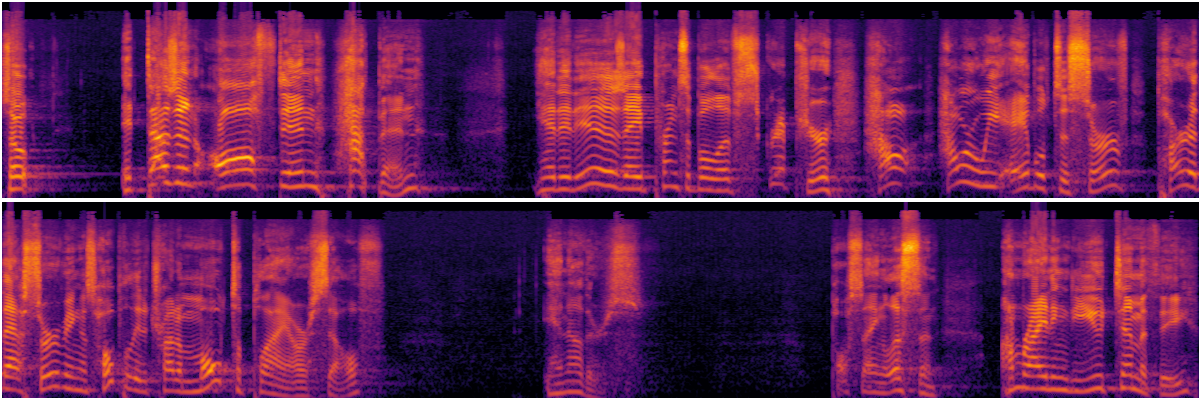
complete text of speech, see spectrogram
So it doesn't often happen, yet it is a principle of Scripture. How, how are we able to serve? Part of that serving is hopefully to try to multiply ourselves in others. Paul's saying, listen, I'm writing to you, Timothy.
